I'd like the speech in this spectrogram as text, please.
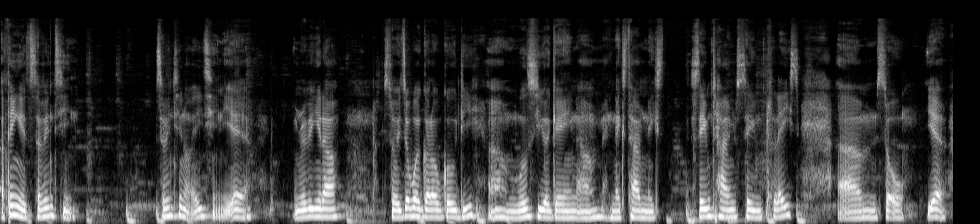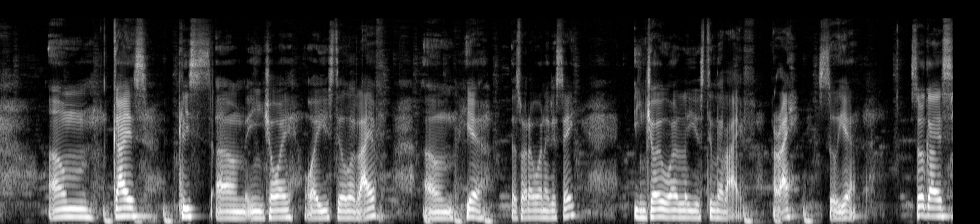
I think it's 17. 17 or 18. Yeah, I'm ripping it out. So it's boy God of Goldie. Um, we'll see you again um, next time, next same time, same place. Um, so yeah, um, guys, please um enjoy while you're still alive. Um, yeah, that's what I wanted to say. Enjoy while you're still alive. All right. So yeah. So guys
